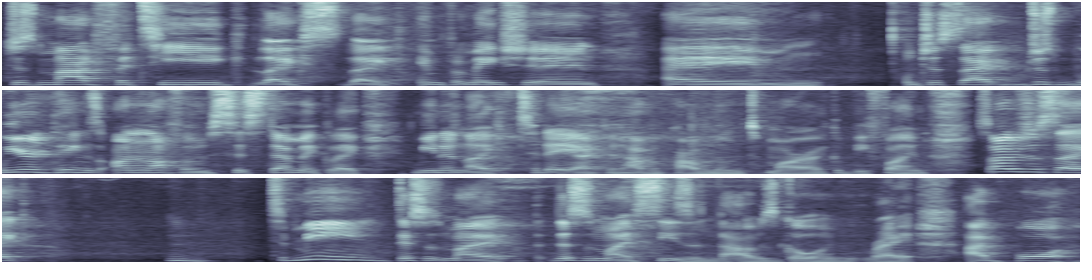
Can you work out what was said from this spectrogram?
just mad fatigue, like like inflammation, um. Just like just weird things on and off. Was systemic, like meaning like today I could have a problem, tomorrow I could be fine. So I was just like, to me, this is my this is my season that I was going right. I bought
